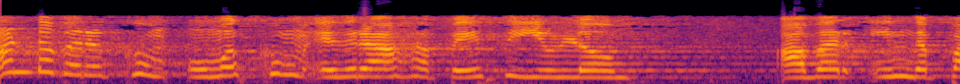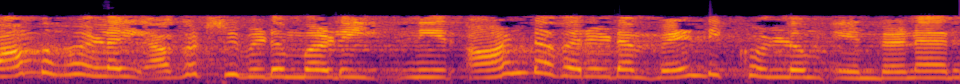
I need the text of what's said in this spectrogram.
ஆண்டவருக்கும் உமக்கும் எதிராக பேசியுள்ளோம். அவர் இந்த பாம்புகளை அகற்றிவிடும்படி நீர் ஆண்டவரிடம் வேண்டிக் கொள்ளும் என்றனர்.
